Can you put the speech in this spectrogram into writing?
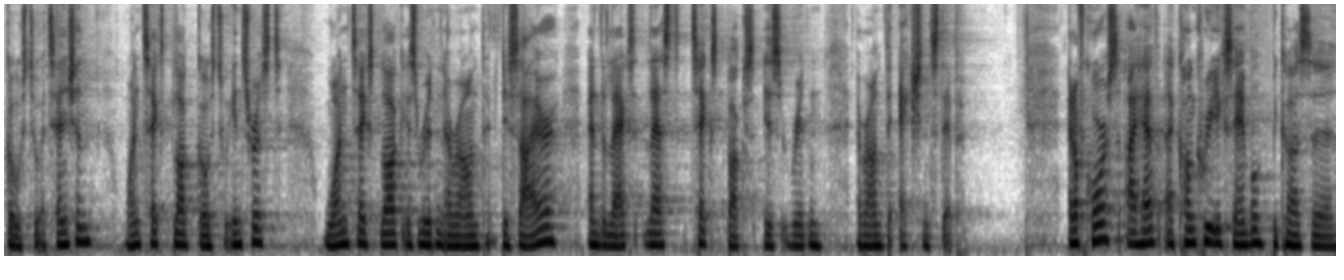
goes to attention, one text block goes to interest, one text block is written around desire, and the last, last text box is written around the action step. And of course, I have a concrete example because uh,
